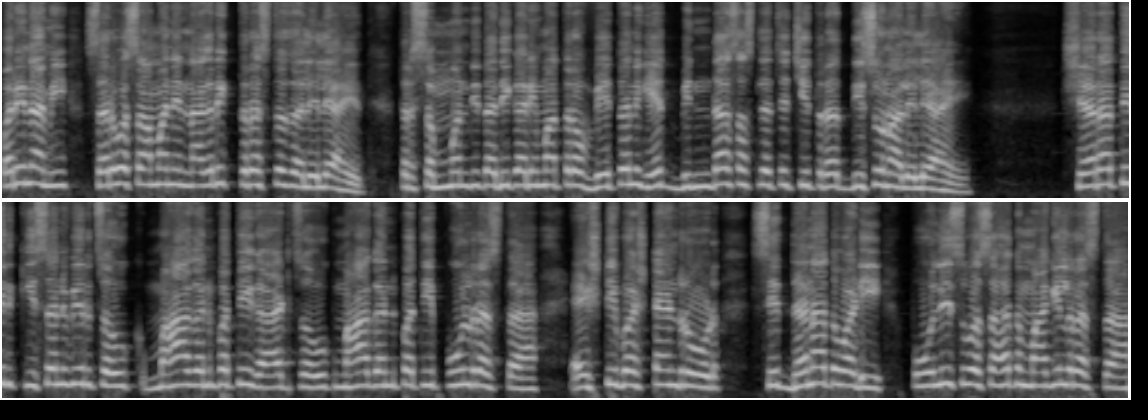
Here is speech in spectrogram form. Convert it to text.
परिणामी सर्वसामान्य नागरिक त्रस्त झालेले आहेत. तर संबंधित अधिकारी मात्र वेतन घेत बिंदास असल्याचे चित्र दिसून आलेले आहे. शहरातील किसनवीर चौक महागणपती घाट चौक महागणपती पूल रस्ता S T bus stand road सिद्धनाथवाडी पोलीस वसाहत मागील रस्ता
